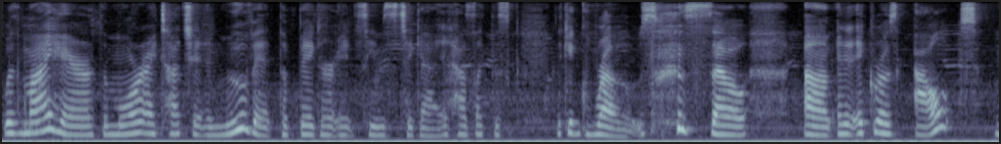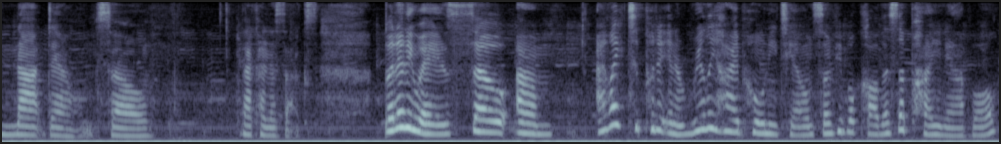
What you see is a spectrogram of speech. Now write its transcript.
with my hair, the more I touch it and move it, the bigger it seems to get. It has like this, like it grows. so, um, and it, it grows out, not down. So that kind of sucks. But anyways, so, um, I like to put it in a really high ponytail, and some people call this a pineapple.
